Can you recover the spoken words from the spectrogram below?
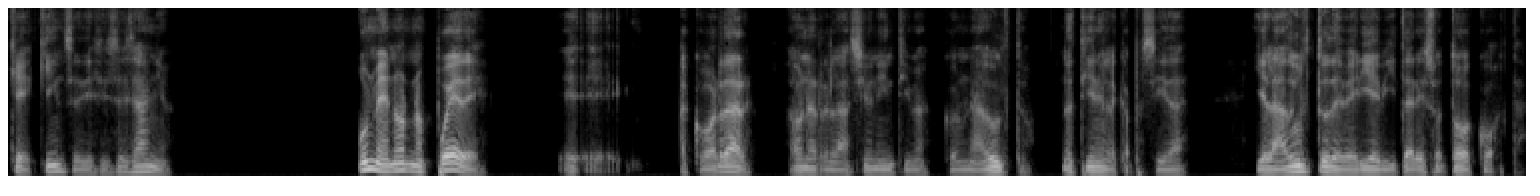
¿qué? 15, 16 años. Un menor no puede eh, eh, acordar a una relación íntima con un adulto, no tiene la capacidad. Y el adulto debería evitar eso a toda costa.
